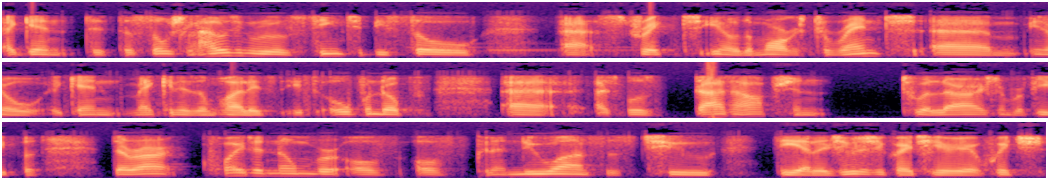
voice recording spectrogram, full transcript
again the, the social housing rules seem to be so uh, strict. You know, the mortgage to rent, um, you know, again mechanism while it's it's opened up, uh, I suppose that option to a large number of people, there are quite a number of, of kind of nuances to the eligibility criteria, which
